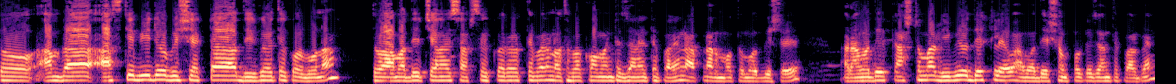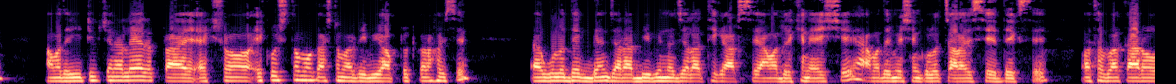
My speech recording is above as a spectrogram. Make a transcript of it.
তো আমরা আজকে ভিডিও বেশি একটা দীর্ঘায়িত করব না। তো আমাদের চ্যানেল সাবস্ক্রাইব করে রাখতে পারেন অথবা কমেন্টে জানাতে পারেন আপনার মতামত বিষয়ে। আর আমাদের কাস্টমার রিভিউ দেখলেও আমাদের সম্পর্কে জানতে পারবেন। আমাদের ইউটিউব চ্যানেলের প্রায় একশো একুশতম কাস্টমার রিভিউ আপলোড করা হয়েছে। ওগুলো দেখবেন, যারা বিভিন্ন জেলা থেকে আসছে আমাদের এখানে এসে, আমাদের মেশিনগুলো চালাইছে, দেখছে, অথবা কারও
